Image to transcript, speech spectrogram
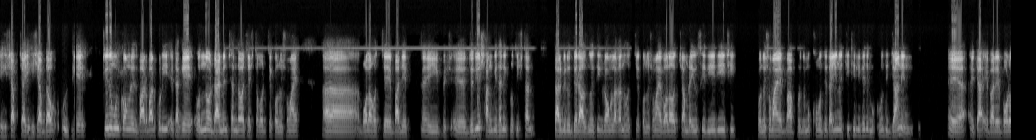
হিসাব চাই, হিসাব দাও। উল্টে তৃণমূল কংগ্রেস বারবার করি, এটাকে অন্য ডাইমেনশন দেওয়ার চেষ্টা করছে। কোনো সময় বলা হচ্ছে বাজেট এই যদিও সাংবিধানিক প্রতিষ্ঠান তার বিরুদ্ধে রাজনৈতিক রং লাগানো হচ্ছে। কোনো সময় বলা হচ্ছে আমরা ইউসি দিয়ে দিয়েছি। কোনো সময় মুখ্যমন্ত্রী তাই জন্য চিঠি লিখেছেন। মুখ্যমন্ত্রী জানেন এটা এবারে বড়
